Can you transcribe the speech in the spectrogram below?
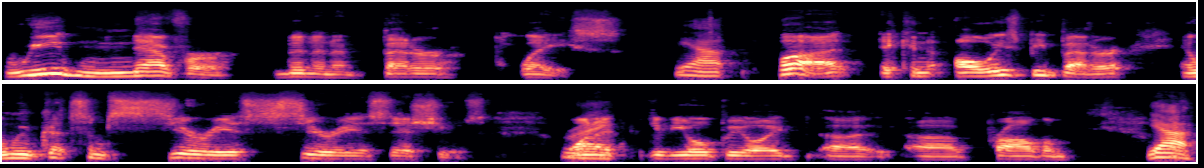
We've never been in a better place, Yeah. but it can always be better. And we've got some serious, serious issues. One, I Right. think the opioid uh, uh, problem Yeah.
